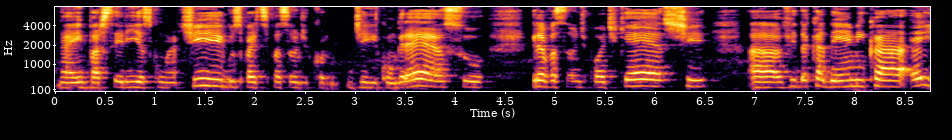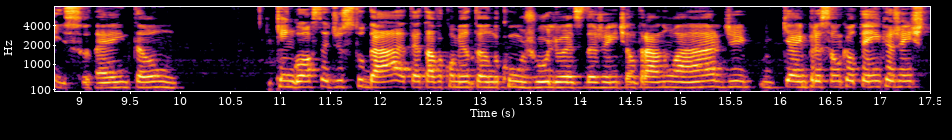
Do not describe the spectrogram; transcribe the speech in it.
né, em parcerias com artigos, participação de, de congresso, gravação de podcast. A vida acadêmica é isso, né? Então, quem gosta de estudar, até estava comentando com o Júlio antes da gente entrar no ar, de que a impressão que eu tenho é que a gente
